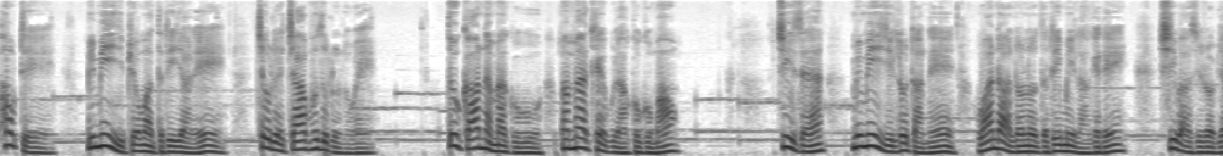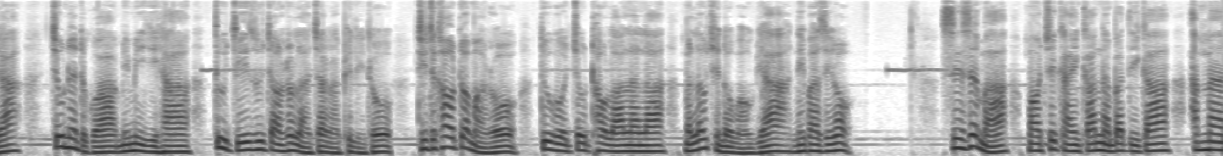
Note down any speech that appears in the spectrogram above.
ဟုတ်တယ် မိမိကြီးပြောမှတတိရတယ်ကျုပ်လည်းကြားဘူးသလိုလိုပဲသူ့ကားနံပါတ်ကိုမမှတ်ခဲ့ဘူးလားကိုကူမောင်ကြည်စံမိမိရီလွတ်တာနဲ့ဝမ်းတာလွန်းလို့တတိမိလာခဲ့တယ်ရှိပါစီတော့ဗျာကျုပ်နဲ့တကွာမိမိရီဟာသူ့ဂျေဇူးကြောင့်လွတ်လာကြတာဖြစ်လေတော့ဒီတစ်ခေါက်တော့မှတော့သူ့ကိုကျုပ်ထောက်လာလန်းလာမလောက်ချင်တော့ပါဘူးဗျာနေပါစီတော့စင်စစ်မှာမောင်ချစ်ခိုင်ကားနံပါတ်ဒီကအမှန်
